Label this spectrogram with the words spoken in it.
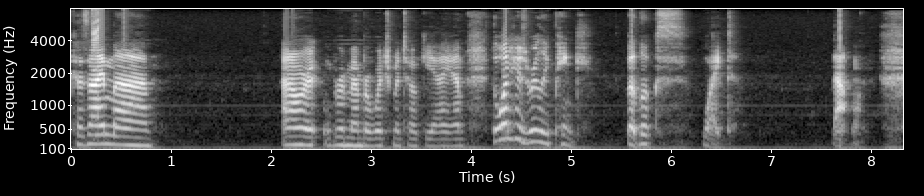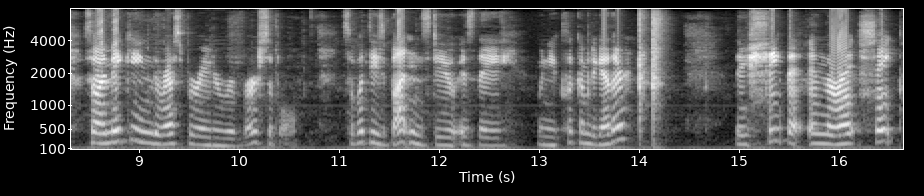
because I'm uh, I don't re remember which Matoki I am. The one who's really pink but looks white. That one. So I'm making the respirator reversible. So what these buttons do is they, when you click them together, they shape it in the right shape.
